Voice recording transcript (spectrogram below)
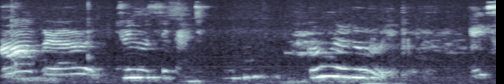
Ah, bro. Drink a second. Alright, alright. It's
